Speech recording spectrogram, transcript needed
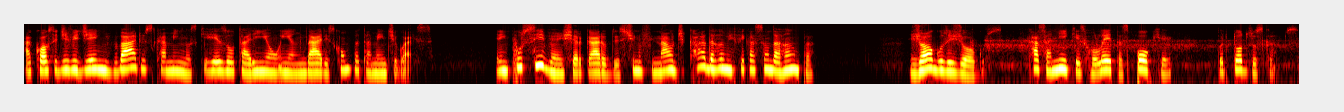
a qual se dividia em vários caminhos que resultariam em andares completamente iguais. Era impossível enxergar o destino final de cada ramificação da rampa. Jogos e jogos, caça-níqueis, roletas, pôquer, por todos os cantos.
